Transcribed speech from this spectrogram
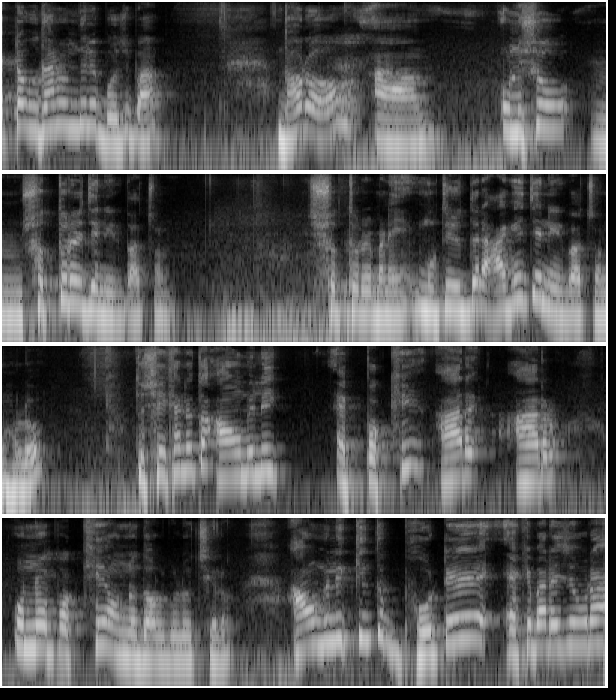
একটা উদাহরণ দিলে বুঝবা, ধরো উনিশশো সত্তরের যে নির্বাচন, সত্তরের মানে মুক্তিযুদ্ধের আগে যে নির্বাচন হলো, তো সেখানে তো আওয়ামী লীগ এক পক্ষে আর আর অন্য পক্ষে অন্য দলগুলো ছিল। আওয়ামী লীগ কিন্তু ভোটে একেবারে যে ওরা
